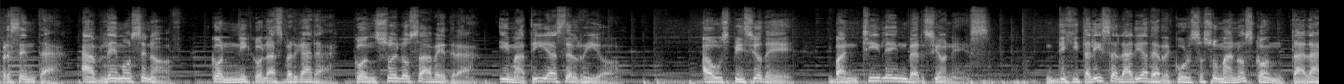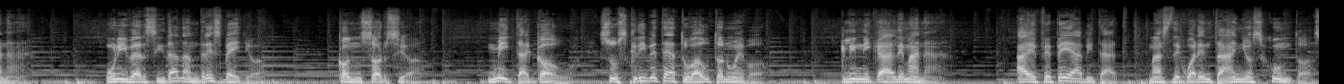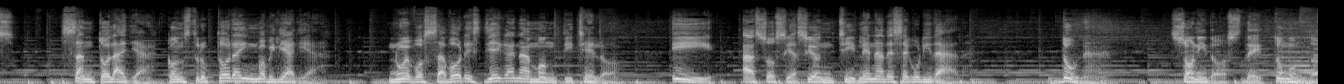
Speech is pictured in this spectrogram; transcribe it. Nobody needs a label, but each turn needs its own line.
Presenta Hablemos en Off con Nicolás Vergara, Consuelo Saavedra y Matías del Río. Auspicio de Banchile Inversiones. Digitaliza el área de recursos humanos con Talana. Universidad Andrés Bello. Consorcio. Mita Go. Suscríbete a tu auto nuevo. Clínica Alemana. AFP Habitat. Más de 40 años juntos. Santolaya, constructora inmobiliaria. Nuevos sabores llegan a Monticello. Y Asociación Chilena de Seguridad. Duna. Sonidos de tu mundo.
